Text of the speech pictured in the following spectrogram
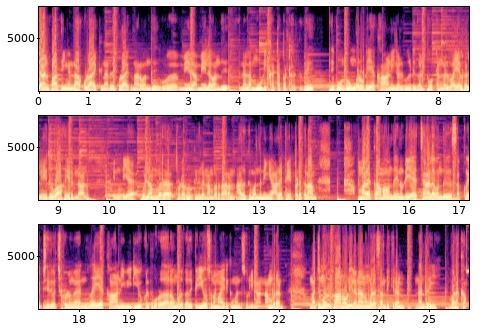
இதான் பார்த்தீங்கன்னா குழாய் கிணறு. குழாய் கிணறு வந்து மேலே மேலே வந்து நல்லா மூடி கட்டப்பட்டிருக்குது. இது போன்று உங்களுடைய காணிகள் வீடுகள் தோட்டங்கள் வயல்கள் எதுவாக இருந்தாலும் என்னுடைய விளம்பர தொடர்புக்கு இதில் நம்பர் தரேன். அதுக்கு வந்து நீங்கள் அழைப்பு ஏற்படுத்தலாம். மறக்காமல் வந்து என்னுடைய சேனலை வந்து சப்ஸ்கிரைப் செய்து வச்சுக்கொள்ளுங்க. நிறைய காணி வீடியோக்கள் போடுறதால உங்களுக்கு அது பிரியோசனமாக இருக்குமென்று சொல்லி நான் நம்புகிறேன் மற்றொரு காணொலியில் நான் உங்களை சந்திக்கிறேன். நன்றி வணக்கம்.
